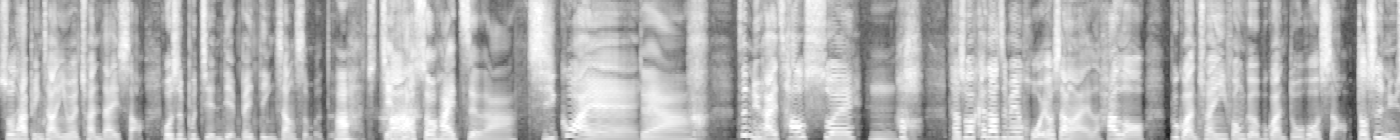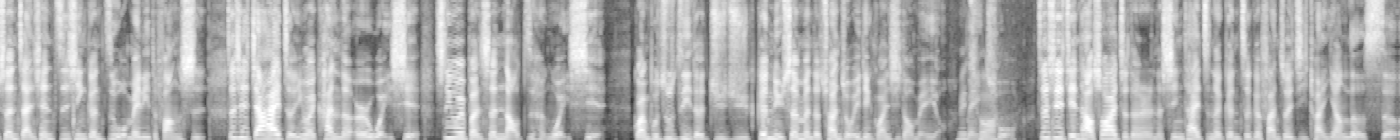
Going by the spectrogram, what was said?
说她平常因为穿戴少或是不检点被盯上什么的啊，检讨受害者啊，奇怪哎，对啊。这女孩超衰，嗯，哦，她说看到这边火又上来了。Hello，不管穿衣风格，不管多或少，都是女生展现自信跟自我魅力的方式。这些加害者因为看了而猥亵，是因为本身脑子很猥亵，管不住自己的居居跟女生们的穿着一点关系都没有。没错，这些检讨受害者的人的心态真的跟这个犯罪集团一样垃圾，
